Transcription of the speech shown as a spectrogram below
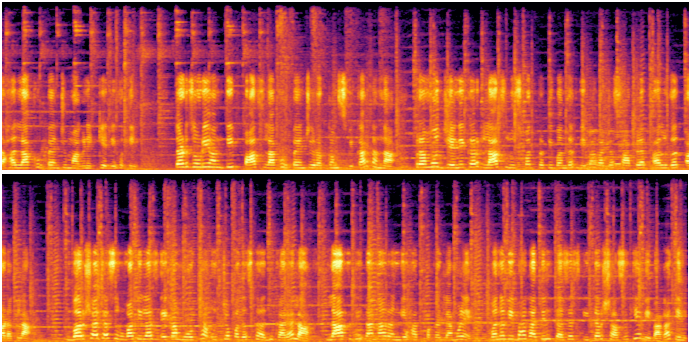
दहा लाख रुपयांची मागणी केली होती. तडजोडी अंती पाच लाख रुपयांची रक्कम स्वीकारताना प्रमोद जेनेकर लाच लुचपत प्रतिबंधक विभागाच्या सापळ्यात अलगत अडकला. वर्षाच्या सुरुवातीलाच एका मोठ्या उच्च पदस्थ अधिकाऱ्याला लाच घेताना रंगेहात पकडल्यामुळे वन विभागातील तसेच इतर शासकीय विभागातील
